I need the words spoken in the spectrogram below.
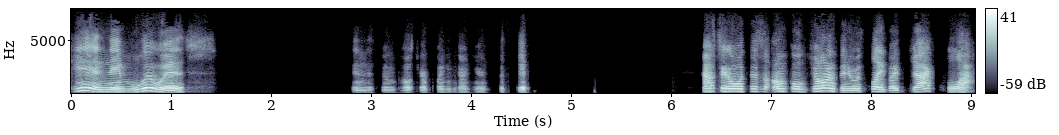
kid named Lewis, in this moon poster I'm pointing down here, this kid, has to go with his Uncle Jonathan, who was played by Jack Black.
